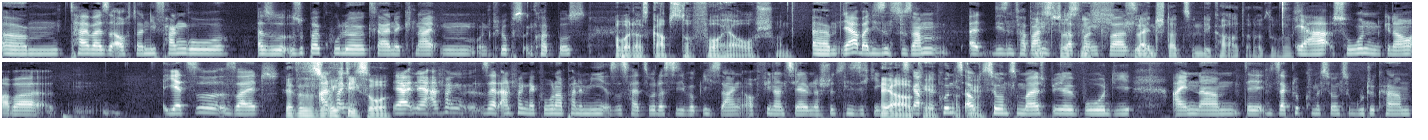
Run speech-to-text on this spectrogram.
Ähm, teilweise auch dann die Fango, also super coole kleine Kneipen und Clubs in Cottbus. Aber das gab es doch vorher auch schon. Ähm, ja, aber diesen zusammen, äh, diesen Verband Ist das davon nicht quasi. Kleinstadtsyndikat oder sowas? Ja, schon, genau, aber jetzt so seit Jetzt ist es so Anfang- richtig so. Ja, ne, Anfang, seit Anfang der Corona-Pandemie ist es halt so, dass sie wirklich sagen, auch finanziell unterstützen die sich gegenseitig. Ja, es gab okay, eine Kunstauktion zum Beispiel, wo die Einnahmen der, dieser Clubkommission zugute kamen.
